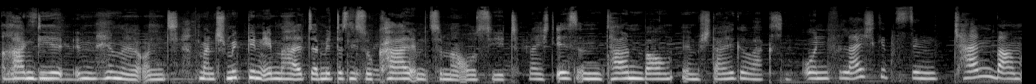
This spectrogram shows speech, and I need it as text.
ragen die in den Himmel. Und man schmückt den eben halt, damit das nicht so kahl im Zimmer aussieht. Vielleicht ist ein Tannenbaum im Stall gewachsen. Und vielleicht gibt es den Tannenbaum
